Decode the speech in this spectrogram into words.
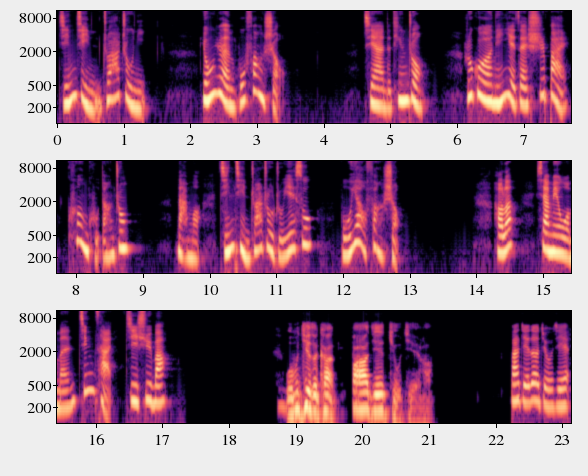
紧紧抓住你，永远不放手。亲爱的听众，如果您也在失败困苦当中，那么紧紧抓住主耶稣，不要放手。好了，下面我们精彩继续吧。我们接着看八节九节哈。八节的九节，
